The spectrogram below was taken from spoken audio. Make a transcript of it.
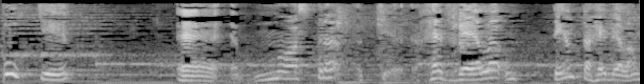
porque é, mostra, revela, um, tenta revelar um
